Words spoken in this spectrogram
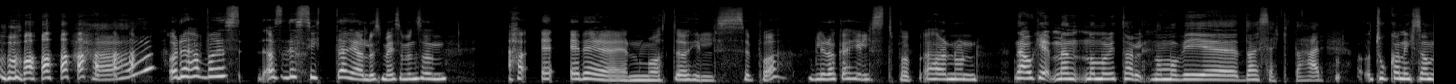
Hva? Og det har bare Altså, det sitter igjen hos meg som en sånn er, er det en måte å hilse på? Blir dere hilst på? Har noen Nei, ok, men nå må vi, ta, nå må vi eh, dissekte her. Tok han liksom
